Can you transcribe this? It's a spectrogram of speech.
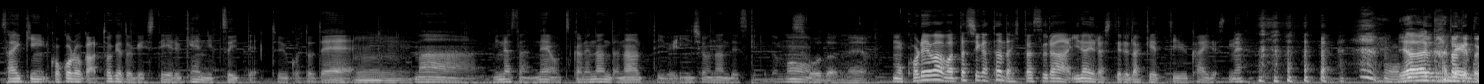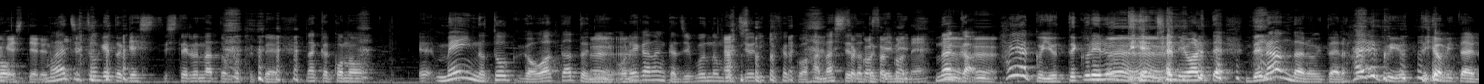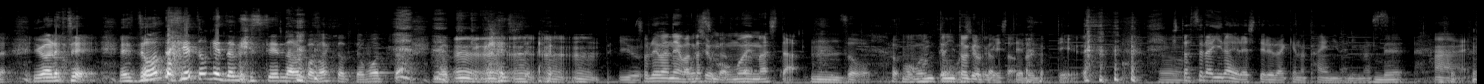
最近心がトゲトゲしている件についてということで、うん。まあ皆さんねお疲れなんだなっていう印象なんですけれどもそうだね。もうこれは私がただひたすらイライラしてるだけっていう回ですね。いやなんかねトゲトゲしてるマジトゲトゲししてるなと思っててなんかこのえメインのトークが終わった後に、うんうん。俺がなんか自分の持ち寄り企画を話してた時にね。なんか、うんうん。早く言ってくれるってうんうんちゃんに言われて、でなんだろう？みたいな。早く言ってよみたいな。言われてえどんだけトゲトゲしてんだろう？この人って思った。今聞き返して、それはね私も思いました。うん。そう。もう本当にトゲトゲしてるっていう。う んひたすらイライラしてるだけの回になります。ねはい。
